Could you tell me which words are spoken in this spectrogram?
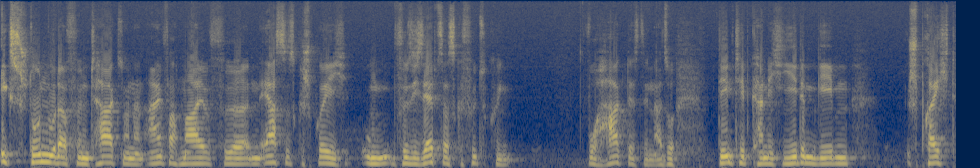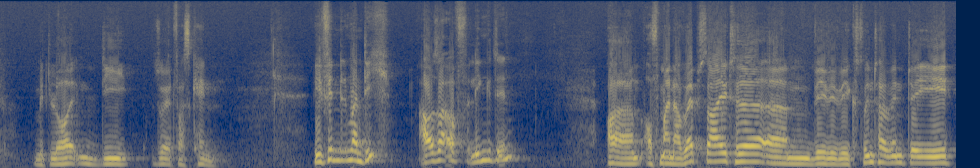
x Stunden oder für einen Tag, sondern einfach mal für ein erstes Gespräch, um für sich selbst das Gefühl zu kriegen, wo hakt es denn? Also den Tipp kann ich jedem geben, sprecht mit Leuten, die so etwas kennen. Wie findet man dich, außer auf LinkedIn? Ähm, auf meiner Webseite ähm, www.xrinterwind.de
